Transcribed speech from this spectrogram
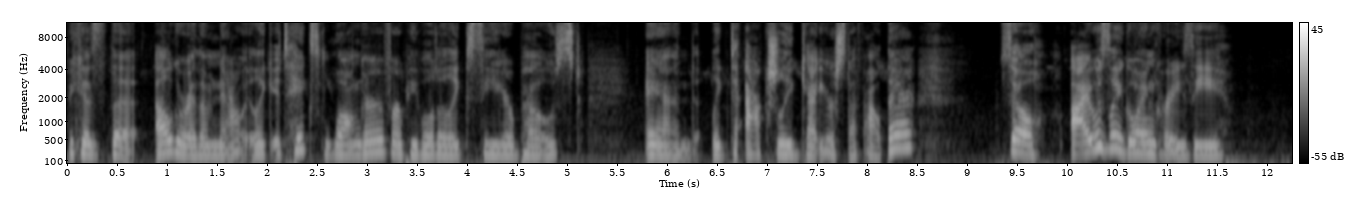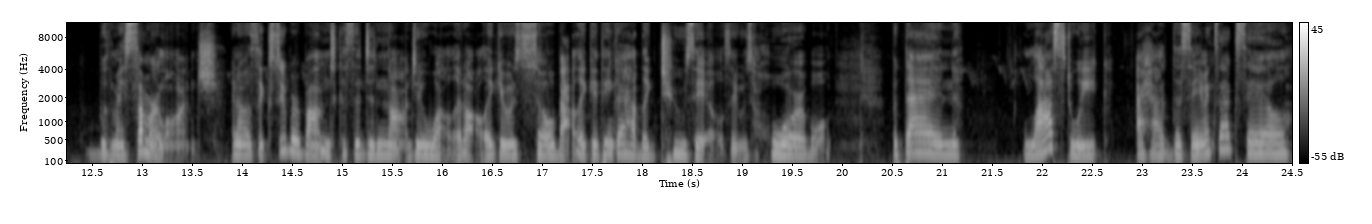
because the algorithm now like it takes longer for people to like see your post and like to actually get your stuff out there. So, I was like going crazy with my summer launch and I was like super bummed because it did not do well at all. Like it was so bad. Like I think I had like two sales. It was horrible. But then last week I had the same exact sale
